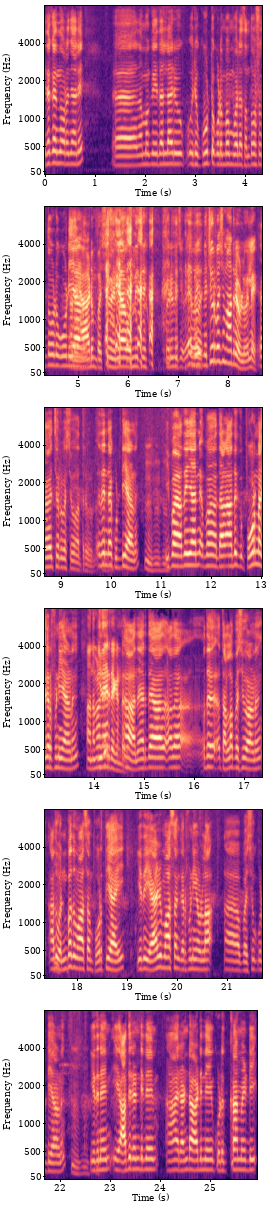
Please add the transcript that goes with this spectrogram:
ഇതൊക്കെ എന്ന് പറഞ്ഞാൽ നമുക്ക് ഇതെല്ലാം ഒരു ഒരു കൂട്ടുകുടുംബം പോലെ സന്തോഷത്തോടു കൂടിയാണ്. ആടും പശുവും എല്ലാം ഒന്നിച്ച് ഒരുമിച്ച്. വെച്ചൂർ പശു മാത്രമേ ഉള്ളൂ അല്ലേ? വെച്ചൂർ പശു മാത്രമേ ഉള്ളൂ. ഇതെന്റെ കുട്ടിയാണ്. ഇപ്പൊ അത് ഞാൻ അത് പൂർണ ഗർഭിണിയാണ്. നേരത്തെ ആ നേരത്തെ അത് അത് തള്ളപ്പശുവാണ്. അത് ഒൻപത് മാസം പൂർത്തിയായി. ഇത് ഏഴ് മാസം ഗർഭിണിയുള്ള പശുക്കുട്ടിയാണ്. ഇതിനെയും അത് രണ്ടിനെയും ആ രണ്ടാടിനെയും കൊടുക്കാൻ വേണ്ടി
